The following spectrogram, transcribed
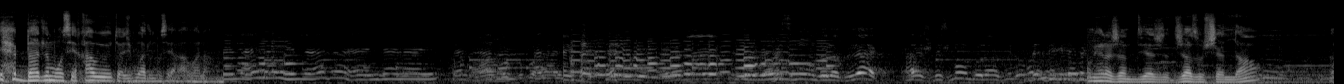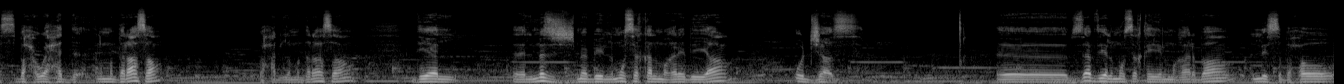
يحب هذه الموسيقى وتعجبو هذه الموسيقى فوالا. مهرجان ديال جاز وشلة. أصبح واحد المدرسة واحد المدرسة ديال المزج ما بين الموسيقى المغربية والجاز. أه بزاف ديال الموسيقيين المغاربة اللي صبحوا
